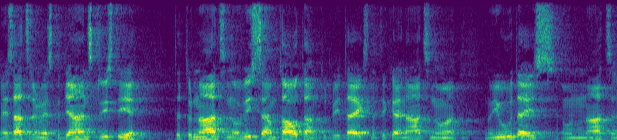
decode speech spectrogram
Mēs atceramies, kad Jānis Kristīja tad tur nāca no visām tautām. Tur bija teikts, ne tikai nāca no, no jūdejas un nāca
